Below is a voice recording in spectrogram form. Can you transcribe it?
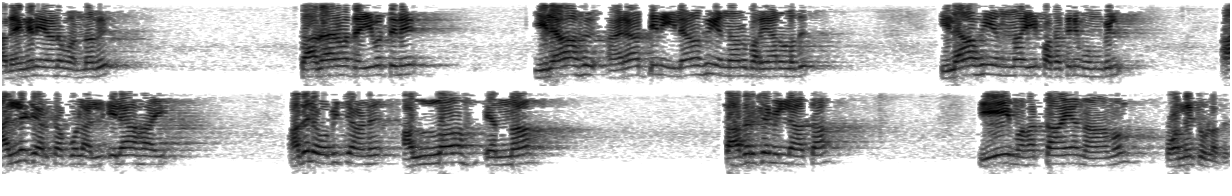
അതെങ്ങനെയാണ് വന്നത്? സാധാരണ ദൈവത്തിന് ഇലാഹ് ആരാധ്യന് ഇലാഹ് എന്നാണ് പറയാറുള്ളത്. ഇലാഹ് എന്ന ഈ പദത്തിന് മുമ്പിൽ അല്ല് ചേർത്തപ്പോൾ അൽ ഇലാഹായി. അത് ലോപിച്ചാണ് അള്ളാഹ് എന്ന സാദൃശ്യമില്ലാത്ത ഈ മഹത്തായ നാമം വന്നിട്ടുള്ളത്.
